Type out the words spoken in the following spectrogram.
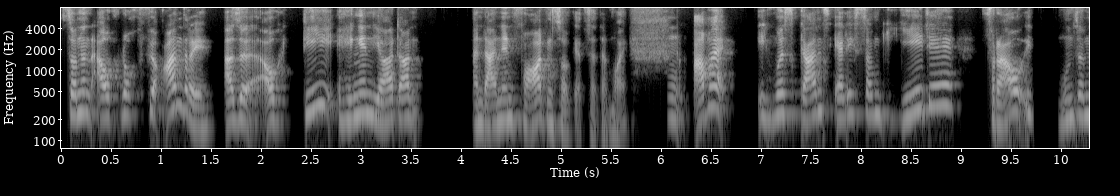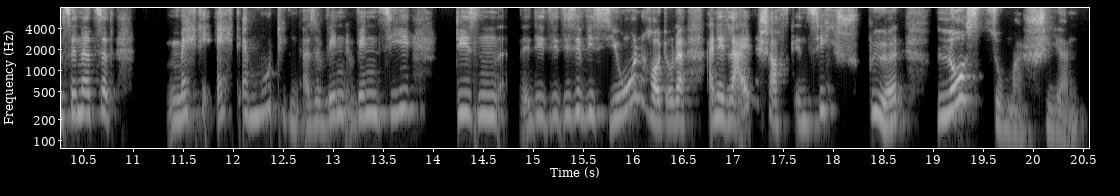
sondern auch noch für andere. Also auch die hängen ja dann an deinen Faden, sag ich jetzt einmal. Mhm. Aber ich muss ganz ehrlich sagen, jede Frau in unserem Sinne möchte ich echt ermutigen. Also wenn, wenn sie diesen, die, diese Vision hat oder eine Leidenschaft in sich spürt, loszumarschieren,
